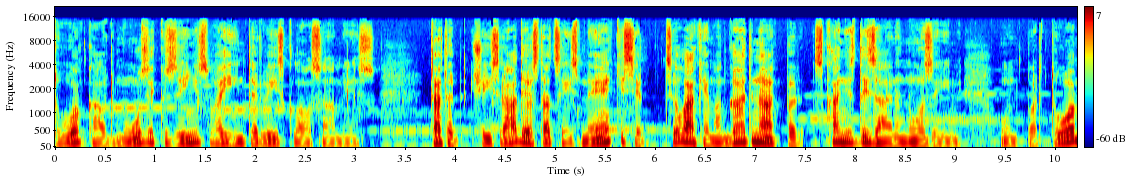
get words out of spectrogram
to, kādu mūziku, ziņas vai intervijas klausāmies. Tātad šīs radiostacijas mērķis ir cilvēkiem atgādināt par skaņas dizaina nozīmi, un par to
